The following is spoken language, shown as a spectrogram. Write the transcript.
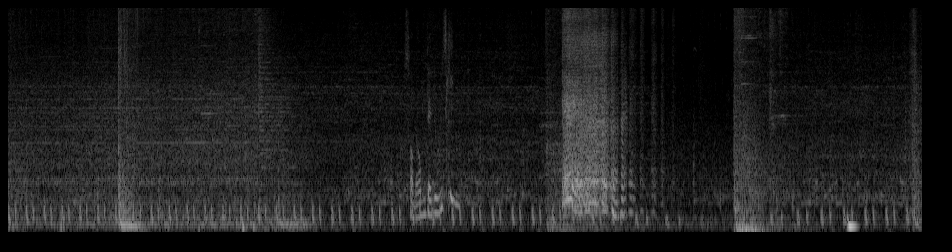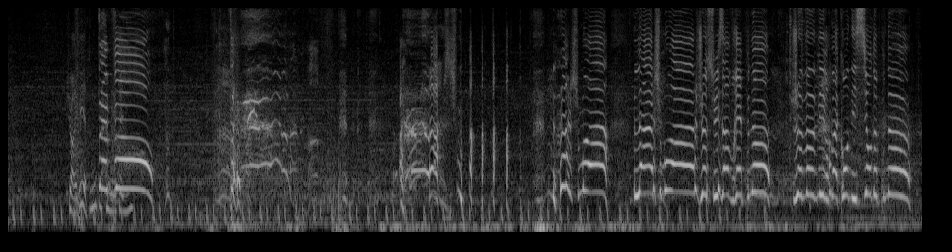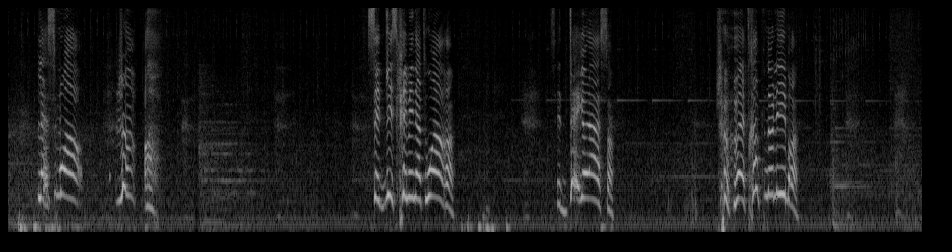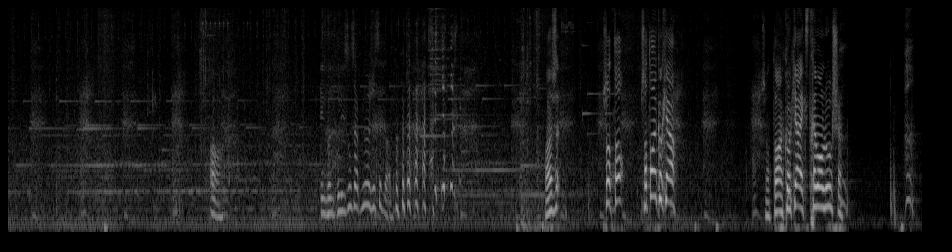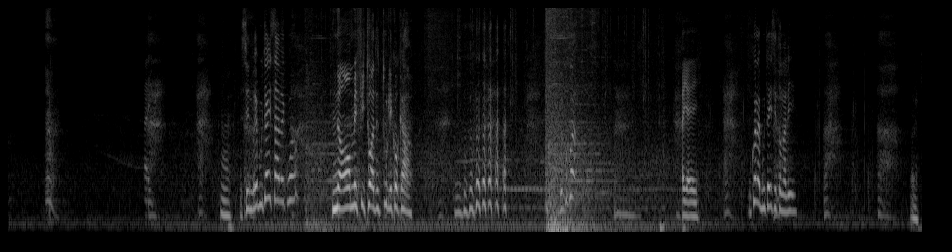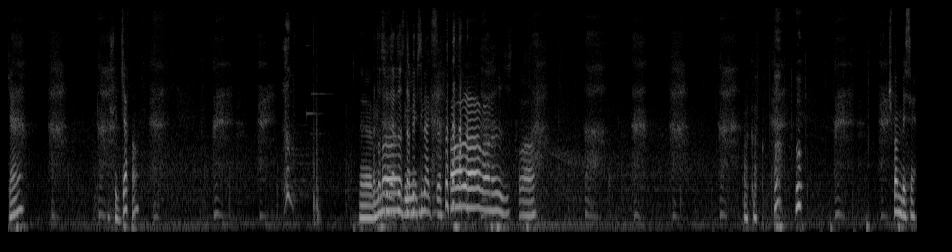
Transformé en bouteille de whisky. Je suis arrivé, il y a tout le monde qui C'est Lâche-moi! Lâche-moi! Je suis un vrai pneu! Je veux vivre ma condition de pneu! Laisse-moi! Je... Oh. C'est discriminatoire! C'est dégueulasse! Je veux être un pneu libre! Oh. Une bonne condition ça pneu, je sais pas. Oh, je- J'entends... J'entends un coca J'entends un coca extrêmement louche. C'est une vraie bouteille ça avec moi? Non, méfie-toi de tous les coca Mais pourquoi? Aïe aïe. Pourquoi la bouteille s'est en allée? Je fais gaffe, hein. Euh, Attention c'est un. Pepsi Max. Oh là, mon histoire. Oh, coffre. Oh, oh. Je peux pas me baisser.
